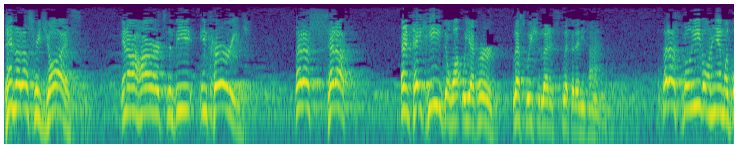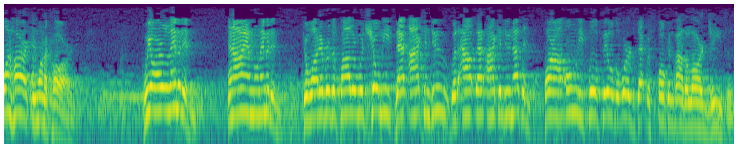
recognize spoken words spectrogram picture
Then let us rejoice in our hearts and be encouraged. Let us set up and take heed to what we have heard, lest we should let it slip at any time. Let us believe on Him with one heart and one accord. We are limited and I am limited to whatever the Father would show me that I can do. Without that, I can do nothing. For I only fulfill the words that were spoken by the Lord Jesus.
